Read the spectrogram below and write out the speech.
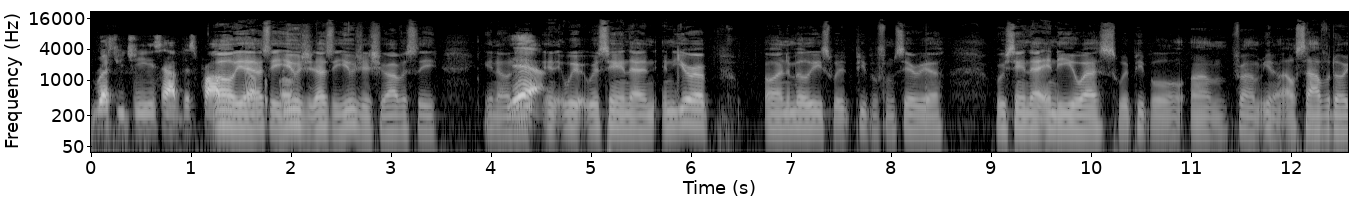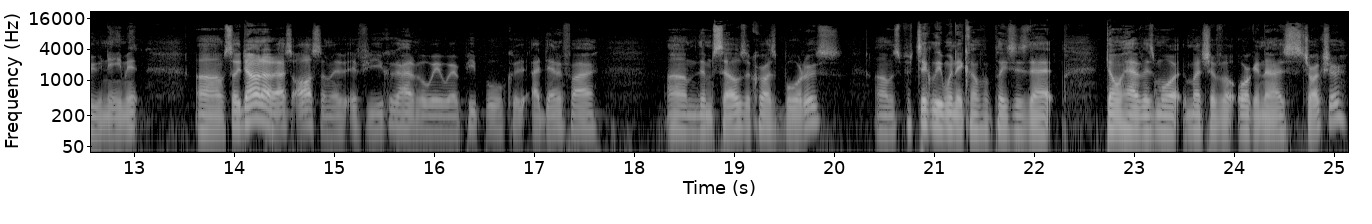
refugees have this problem. Oh yeah, that's a huge that's a huge issue. Obviously, you know. Yeah. in- we're we're seeing that in, in Europe or in the Middle East with people from Syria. We're seeing that in the U.S. with people um, from you know El Salvador, you name it. Um, so no, no, that's awesome. If, if you could have a way where people could identify um, themselves across borders, um, particularly when they come from places that don't have as more much of an organized structure,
